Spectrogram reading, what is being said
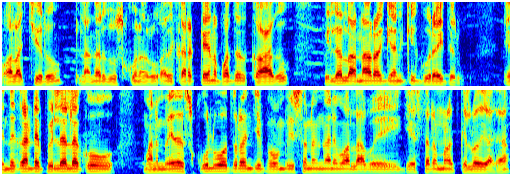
వాళ్ళు వచ్చిర్రు. వీళ్ళందరూ చూసుకున్నారు. అది కరెక్ట్ అయిన పద్ధతి కాదు. పిల్లలు అనారోగ్యానికి గురవుతారు. ఎందుకంటే పిల్లలకు మనం మీద స్కూల్ పోతారని చెప్పి పంపిస్తున్నాం కానీ వాళ్ళు అవి చేస్తారని మనకు తెలియదు కదా.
